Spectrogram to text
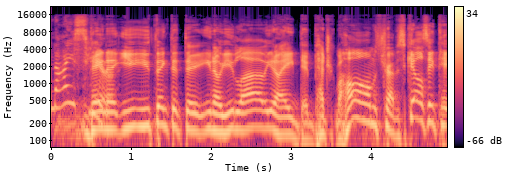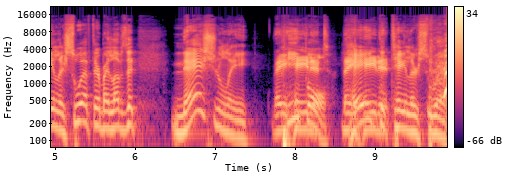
nice here. Dana, you, you think that they, you know, you love, you know, hey, Patrick Mahomes, Travis Kelce, Taylor Swift, everybody loves it. Nationally, They hate people it. They hate the it. Taylor Swift.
